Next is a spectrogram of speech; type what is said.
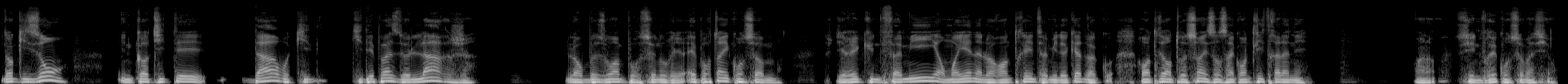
Donc, ils ont une quantité d'arbres qui, qui dépasse de large leurs besoins pour se nourrir. Et pourtant, ils consomment. Je dirais qu'une famille, en moyenne, elle va rentrer, une famille de 4 va rentrer entre 100 et 150 litres à l'année. Voilà, c'est une vraie consommation.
